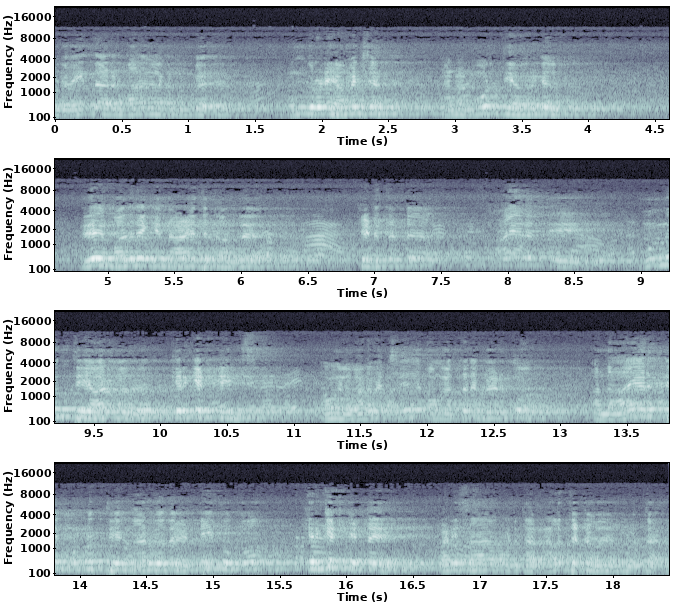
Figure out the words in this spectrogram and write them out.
ஒரு ஐந்தாறு மாதங்களுக்கு முன்பு உங்களுடைய அமைச்சர் அண்ணன் மூர்த்தி அவர்கள் இதே மதுரைக்கு என்னை அழைத்துட்டு வந்து கிட்டத்தட்ட ஆயிரத்தி முன்னூத்தி அறுபது கிரிக்கெட் டீம்ஸ் அவங்களை வர வச்சு அவங்க அத்தனை பேருக்கும் அந்த ஆயிரத்தி முன்னூத்தி அறுபது டீமுக்கும் கிரிக்கெட் கிட்டே பரிசாக கொடுத்தார் நலத்திட்ட உதவி கொடுத்தார்.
